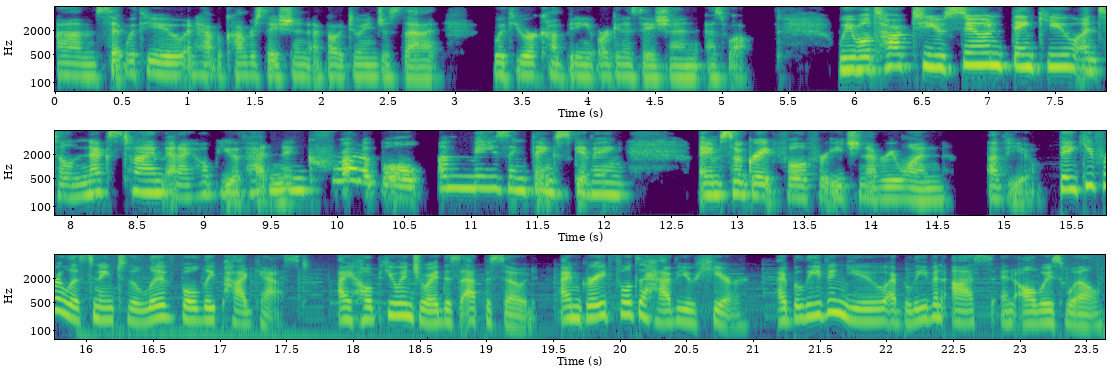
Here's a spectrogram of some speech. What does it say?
um, sit with you and have a conversation about doing just that with your company organization as well. We will talk to you soon. Thank you until next time. And I hope you have had an incredible, amazing Thanksgiving. I am so grateful for each and every one of you. Thank you for listening to the Live Boldly podcast. I hope you enjoyed this episode. I'm grateful to have you here. I believe in you, I believe in us, and always will.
